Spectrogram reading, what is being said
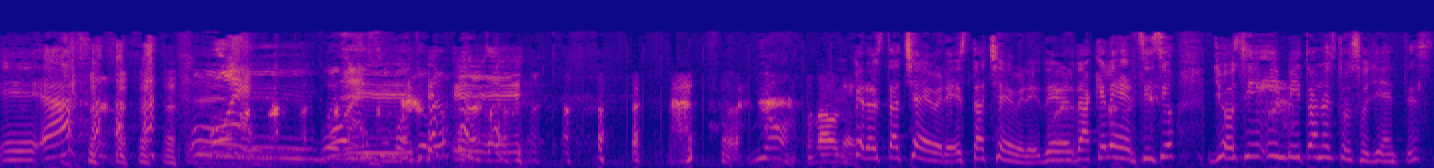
Eh, ah. No, pero está chévere, está chévere. De verdad que el ejercicio, yo sí invito a nuestros oyentes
